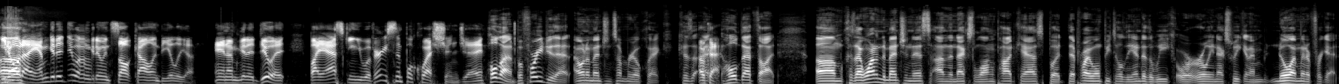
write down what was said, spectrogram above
You uh, know what I am going to do? I'm going to insult Collin Delia. And I'm going to do it by asking you a very simple question, Jay. Hold on. Before you do that, I want to mention something real quick. Because okay. hold that thought um because i wanted to mention this on the next long podcast but that probably won't be till the end of the week or early next week and i know i'm going to forget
